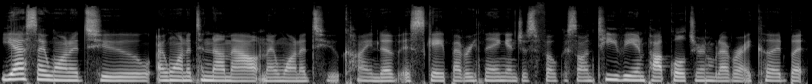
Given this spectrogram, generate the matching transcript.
yes i wanted to i wanted to numb out and i wanted to kind of escape everything and just focus on tv and pop culture and whatever i could but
